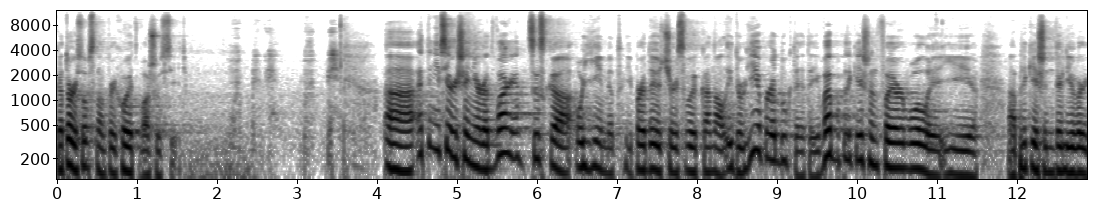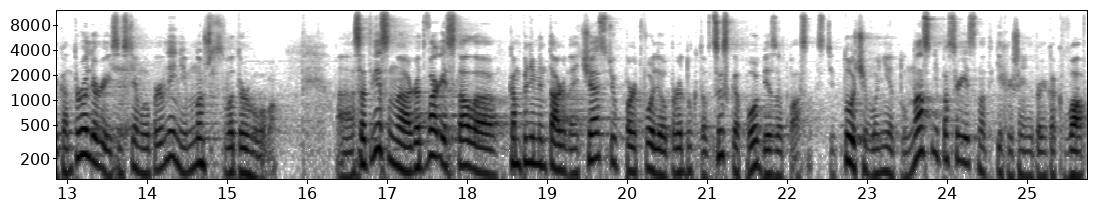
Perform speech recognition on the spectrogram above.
который, собственно, приходит в вашу сеть. Э, это не все решения Redwire. Cisco уемит и продает через свой канал и другие продукты. Это и Web Application Firewall, и Application Delivery Controller, и системы управления, и множество другого. А, соответственно, Redwire стала комплементарной частью портфолио продуктов Cisco по безопасности. То, чего нет у нас непосредственно, таких решений, например, как WAF,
